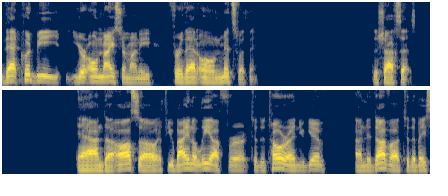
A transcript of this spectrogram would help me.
That could be your own meiser money for that own mitzvah thing. The Shach says. And uh, also, if you buy an aliyah for to the Torah and you give a nidava to the base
